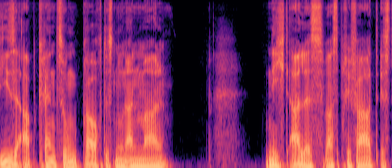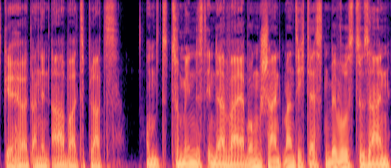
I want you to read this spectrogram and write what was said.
diese Abgrenzung braucht es nun einmal. Nicht alles, was privat ist, gehört an den Arbeitsplatz. Und zumindest in der Werbung scheint man sich dessen bewusst zu sein.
